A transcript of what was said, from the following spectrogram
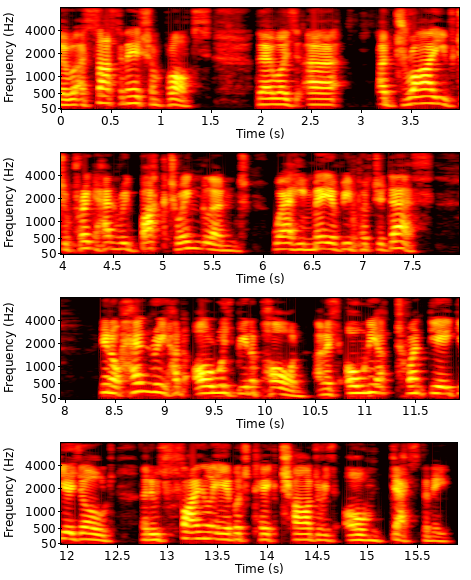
There were assassination plots. There was uh, a drive to bring Henry back to England, where he may have been put to death. You know, Henry had always been a pawn, and it's only at 28 years old that he was finally able to take charge of his own destiny.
